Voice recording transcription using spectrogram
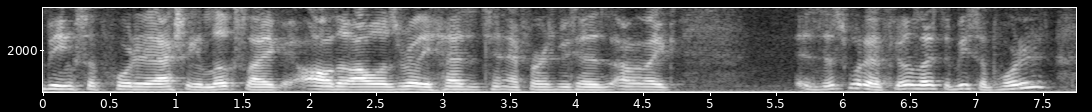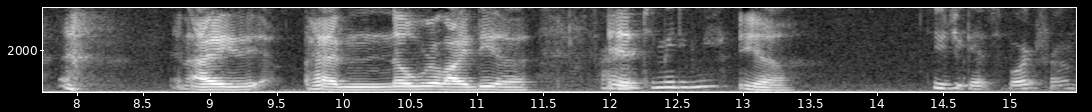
being supported actually looks like. Although I was really hesitant at first because I was like, "Is this what it feels like to be supported?" and I had no real idea. Prior And- to meeting me, Yeah, who'd you get support from?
